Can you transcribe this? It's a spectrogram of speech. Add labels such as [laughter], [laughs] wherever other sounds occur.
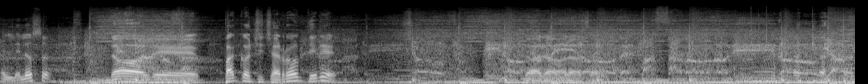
El del oso. No, el de pan con chicharrón tiene. No, no, no, no.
